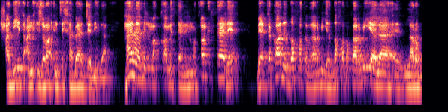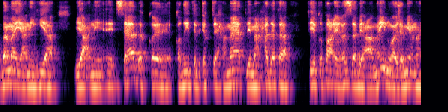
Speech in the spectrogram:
حديث عن إجراء انتخابات جديدة. هذا بالمقام الثاني. المقام الثالث باعتقاد الضفة الغربية. الضفة الغربية لربما يعني هي يعني سابق قضية الاقتحامات لما حدث في قطاع غزة بعامين وجميعنا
